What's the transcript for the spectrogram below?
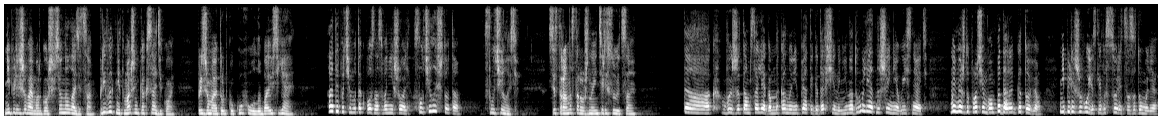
«Не переживай, Маргош, все наладится. Привыкнет Машенька к садику». Прижимаю трубку к уху, улыбаюсь я. «А ты почему так поздно звонишь, Оль? Случилось что-то?» «Случилось». Сестра настороженно интересуется. «Так, вы же там с Олегом накануне пятой годовщины не надумали отношения выяснять? Мы, между прочим, вам подарок готовим. Не переживу, если вы ссориться задумали».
